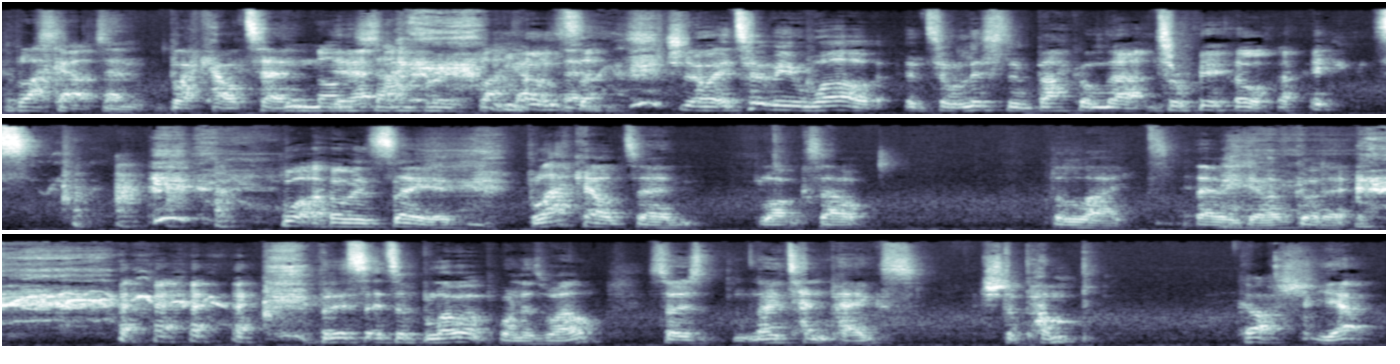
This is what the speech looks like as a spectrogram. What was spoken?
the blackout tent. Blackout tent, The non-soundproof yeah. blackout tent. Do you know, what? it took me a while until listening back on that to realise what I was saying. Blackout tent blocks out the light. There we go. I've got it. but it's it's a blow up one as well. So it's no tent pegs, just a pump. Gosh, Yep.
